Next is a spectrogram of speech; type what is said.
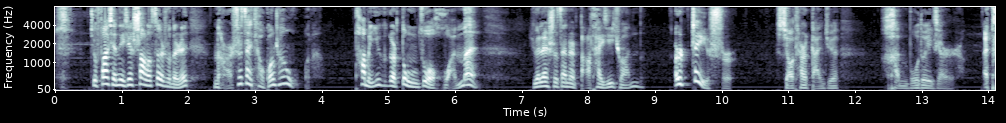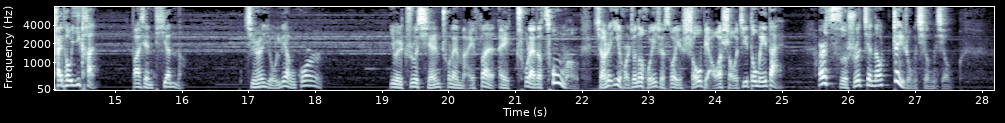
就发现那些上了岁数的人哪是在跳广场舞呢？他们一个个动作缓慢，原来是在那打太极拳呢。而这时，小天感觉很不对劲儿啊！哎，抬头一看，发现天哪，竟然有亮光因为之前出来买饭，哎，出来的匆忙，想着一会儿就能回去，所以手表啊、手机都没带。而此时见到这种情形，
